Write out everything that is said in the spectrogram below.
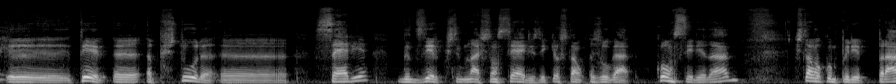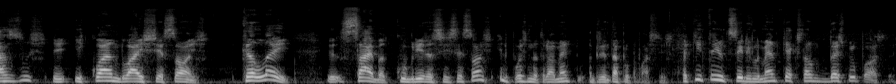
uh, ter uh, a postura séria de dizer que os tribunais são sérios e que eles estão a julgar com seriedade, estão a cumprir prazos e, e quando há exceções, que a lei eh, saiba cobrir essas exceções e depois, naturalmente, apresentar propostas. Aqui tem o terceiro elemento, que é a questão das propostas.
